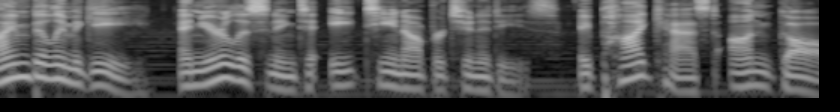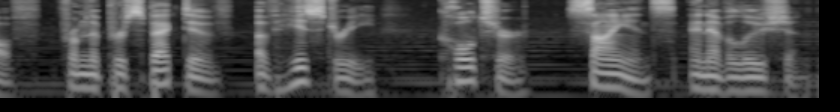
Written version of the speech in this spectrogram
I'm Billy McGee, and you're listening to 18 Opportunities, a podcast on golf from the perspective of history, culture, science, and evolution.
